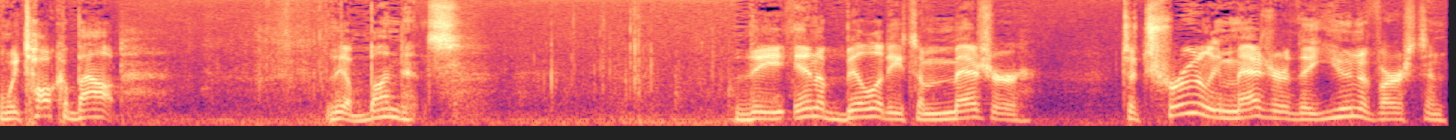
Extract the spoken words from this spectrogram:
When we talk about the abundance, the inability to measure, to truly measure the universe and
